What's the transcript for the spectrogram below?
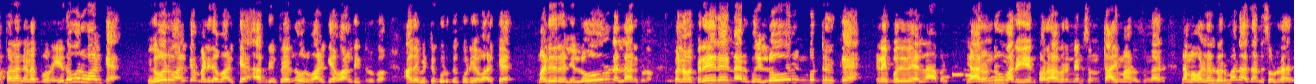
அப்பதான் நினைப்பு வரும். ஏதோ ஒரு வாழ்க்கை ஏதோ ஒரு வாழ்க்கை மனித வாழ்க்கை அப்படின்னு பேர்ல ஒரு வாழ்க்கையை வாழ்ந்துகிட்டு இருக்கோம். அதை விட்டு கொடுக்கக்கூடிய வாழ்க்கை மனிதர்கள் எல்லோரும் நல்லா இருக்கணும். இப்ப நம்ம பிறரே நல்லா இருக்கும். எல்லோரும் இன்புற்று இருக்க நினைப்பதுவே அல்லாமல் யாரொன்றும் அறியேன் பராபரமேன்னு சொன்ன தாய்மான் சொன்னாரு. நம்ம வள்ளல் பெருமான் அதான் சொல்றாரு.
